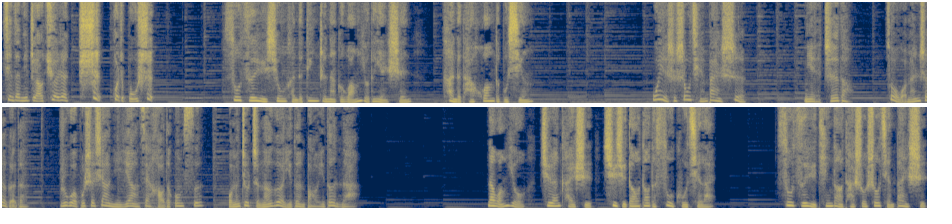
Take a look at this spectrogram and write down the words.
现在你只要确认是或者不是。苏子玉凶狠的盯着那个网友的眼神，看得他慌的不行。我也是收钱办事，你也知道，做我们这个的，如果不是像你一样在好的公司，我们就只能饿一顿饱一顿的。那网友居然开始絮絮叨叨的诉苦起来。苏子宇听到他说收钱办事。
